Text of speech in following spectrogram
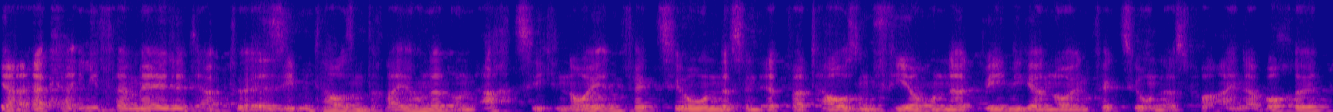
Ja, RKI vermeldet aktuell 7380 Neuinfektionen. Das sind etwa 1400 weniger Neuinfektionen als vor einer Woche.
